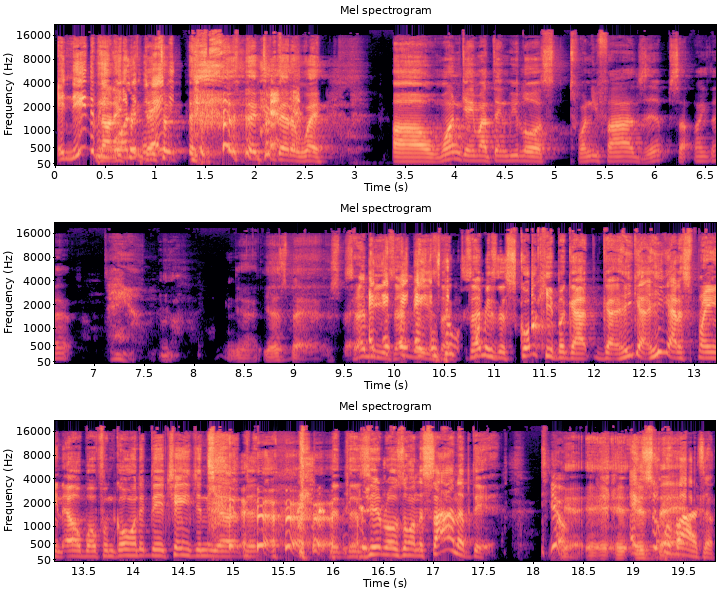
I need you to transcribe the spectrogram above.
it need to be No, they took, than they, took, they took that away. Uh, one game I think we lost twenty five zip, something like that. Damn. Yeah, yeah, it's bad. It's So that means that hey, hey, means, hey, the, so that means the scorekeeper got, got he got he got a sprained elbow from going up there changing the uh, the, the, the zeros on the sign up there. Yo, yeah, it, it, hey, it's bad. supervisor,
